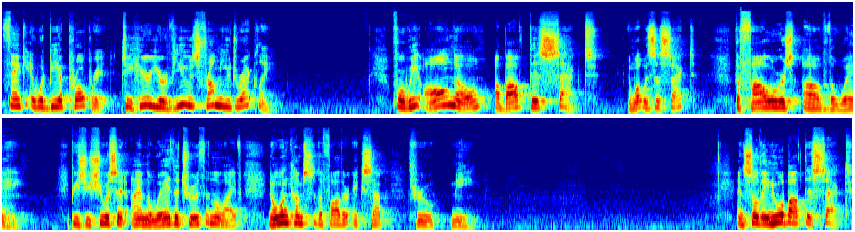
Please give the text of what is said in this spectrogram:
think it would be appropriate to hear your views from you directly. For we all know about this sect. And what was the sect? The followers of the way. Because Yeshua said, I am the way, the truth, and the life. No one comes to the Father except through me. And so they knew about this sect.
